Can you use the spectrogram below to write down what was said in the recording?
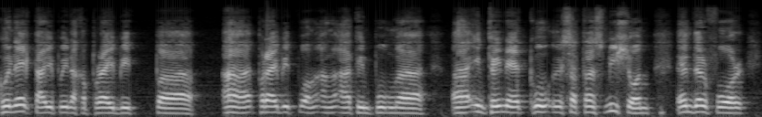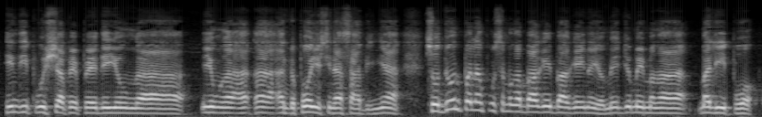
connect, tayo po yung naka-private pa ah, private po ang, ang ating pong ah, ah, internet kung, sa transmission and therefore hindi po siya pwede yung ah, yung ah, ah, ano po yung sinasabi niya. So doon pa lang po sa mga bagay-bagay na yun, medyo may mga mali po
